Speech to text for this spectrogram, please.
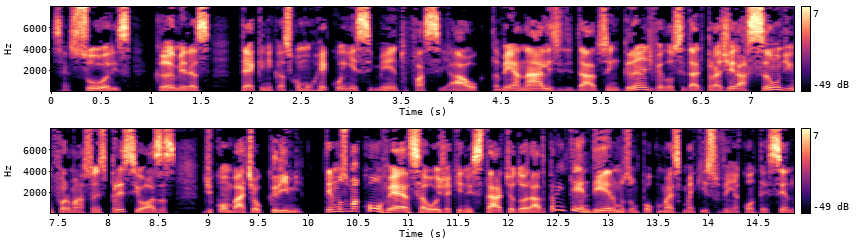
sensores, câmeras, técnicas como reconhecimento facial, também análise de dados em grande velocidade para geração de informações preciosas de combate ao crime. Temos uma conversa hoje aqui no Start Eldorado para entendermos um pouco mais como é que isso vem acontecendo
